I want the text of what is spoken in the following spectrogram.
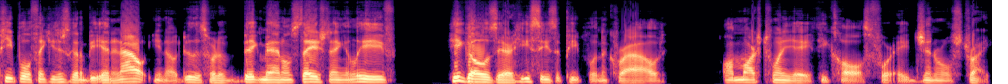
people think he's just going to be in and out, you know, do this sort of big man on stage thing and leave. He goes there, he sees the people in the crowd. On March 28th, he calls for a general strike,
